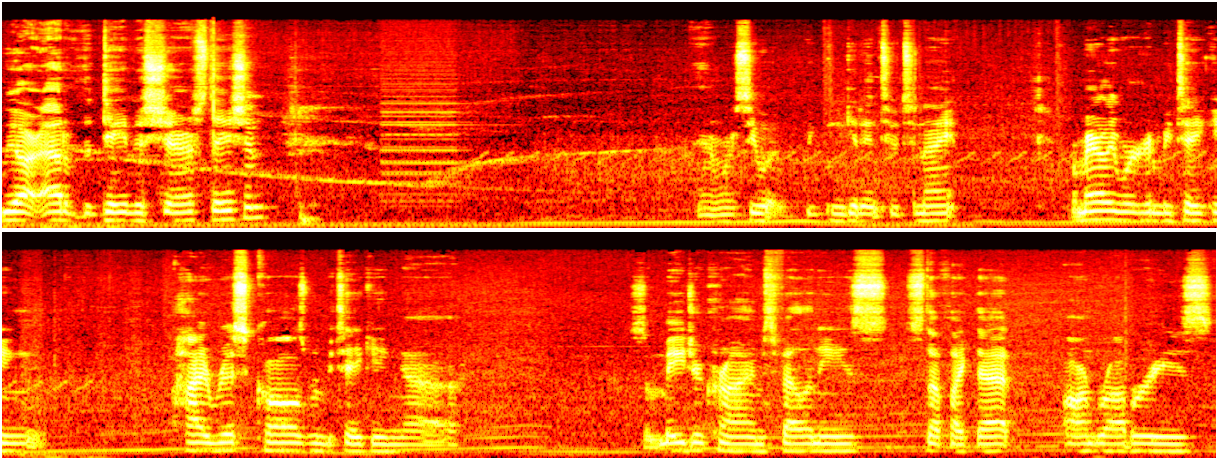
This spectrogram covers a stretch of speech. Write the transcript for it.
We are out of the Davis Sheriff Station and we're going to see what we can get into tonight. Primarily, we're going to be taking high risk calls. We're going to be taking uh, some major crimes, felonies, stuff like that, armed robberies,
